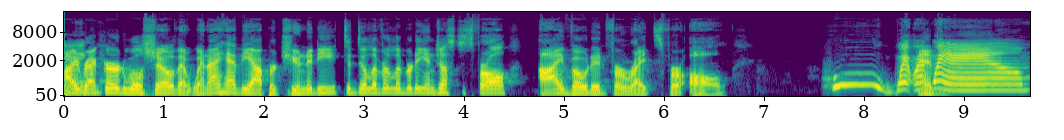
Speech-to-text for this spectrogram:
my record will show that when i had the opportunity to deliver liberty and justice for all i voted for rights for all Whoo, wah, wah,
